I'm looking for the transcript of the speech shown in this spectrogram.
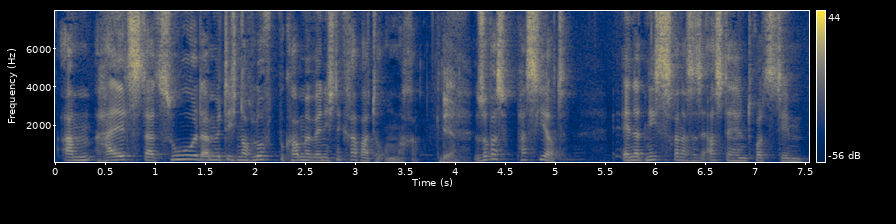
am Hals dazu, damit ich noch Luft bekomme, wenn ich eine Krawatte ummache. Ja. Sowas passiert. Ändert nichts daran, dass das erste Hemd trotzdem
